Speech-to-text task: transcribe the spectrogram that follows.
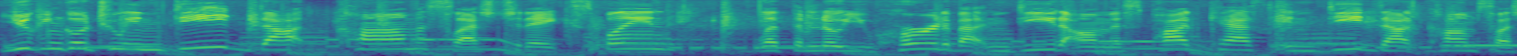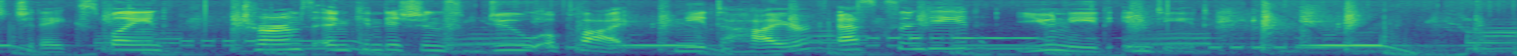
You can go to Indeed.com slash Today Explained. Let them know you heard about Indeed on this podcast. Indeed.com slash Today Explained. Terms and conditions do apply. Need to hire? Asks Indeed. You need Indeed.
